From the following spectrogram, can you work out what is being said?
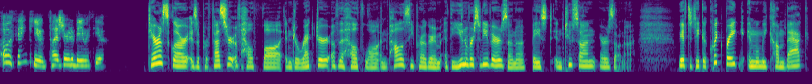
Oh, thank you. Pleasure to be with you. Tara Sklar is a professor of health law and director of the Health Law and Policy Program at the University of Arizona, based in Tucson, Arizona. We have to take a quick break, and when we come back,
